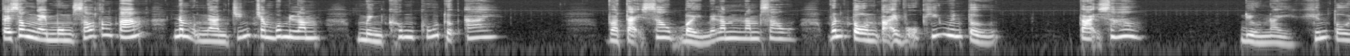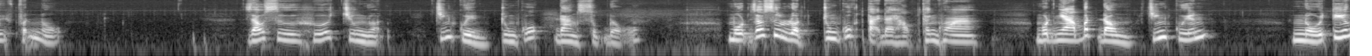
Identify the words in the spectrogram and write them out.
Tại sao ngày mùng 6 tháng 8 năm 1945 mình không cứu được ai? Và tại sao 75 năm sau vẫn tồn tại vũ khí nguyên tử? Tại sao? Điều này khiến tôi phẫn nộ. Giáo sư hứa Trương Nhuận, chính quyền Trung Quốc đang sụp đổ. Một giáo sư luật Trung Quốc tại Đại học Thanh Hoa, một nhà bất đồng chính quyến, nổi tiếng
